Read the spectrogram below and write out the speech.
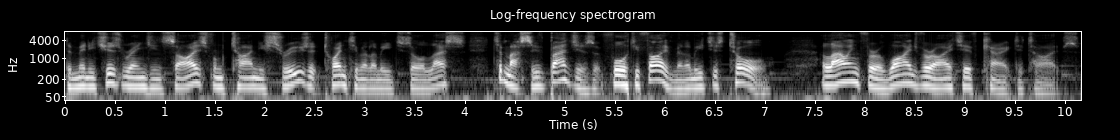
The miniatures range in size from tiny shrews at 20mm or less to massive badgers at 45mm tall, allowing for a wide variety of character types.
